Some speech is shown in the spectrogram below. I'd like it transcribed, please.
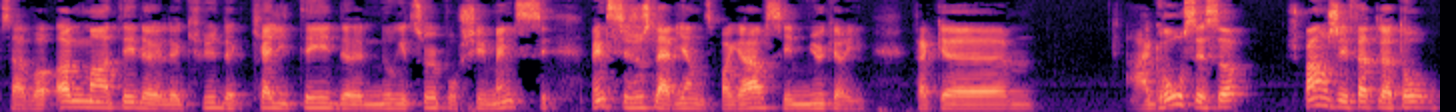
ça va augmenter le, cru de qualité de nourriture pour chez même si c'est même si c'est juste la viande, c'est pas grave, c'est mieux que rien. Fait que euh, en gros, c'est ça. Je pense que j'ai fait le tour.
